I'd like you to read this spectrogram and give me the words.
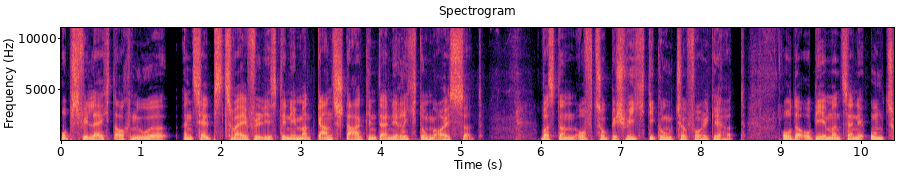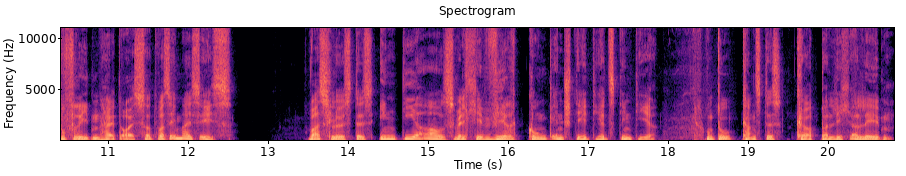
ob's vielleicht auch nur ein Selbstzweifel ist, den jemand ganz stark in deine Richtung äußert, was dann oft so Beschwichtigung zur Folge hat, oder ob jemand seine Unzufriedenheit äußert, was immer es ist. Was löst es in dir aus? Welche Wirkung entsteht jetzt in dir? Und du kannst es körperlich erleben.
